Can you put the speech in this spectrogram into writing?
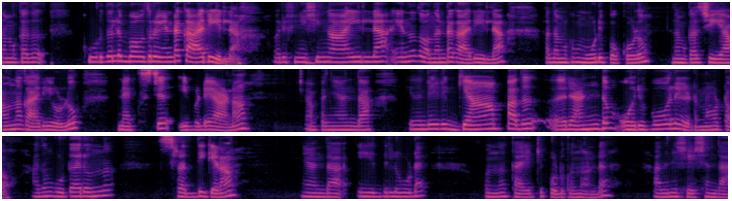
നമുക്കത് കൂടുതൽ ബോധർ ചെയ്യേണ്ട കാര്യമില്ല. ഒരു ഫിനിഷിങ് ആയില്ല എന്ന് തോന്നേണ്ട കാര്യമില്ല. അത് നമുക്ക് മൂടിപ്പോക്കോളും. പൊക്കോളും നമുക്കത് ചെയ്യാവുന്ന കാര്യമുള്ളൂ നെക്സ്റ്റ് ഇവിടെയാണ്. അപ്പം ഞാൻ എന്താ ഇതിന്റെ ഒരു ഗ്യാപ്പ് അത് രണ്ടും ഒരുപോലെ ഇടണം കേട്ടോ. അതും കൂട്ടുകാരൊന്ന് ശ്രദ്ധിക്കണം. ഞാൻ എന്താ ഇതിലൂടെ ഒന്ന് കയറ്റി കൊടുക്കുന്നുണ്ട്. അതിനുശേഷം എന്താ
